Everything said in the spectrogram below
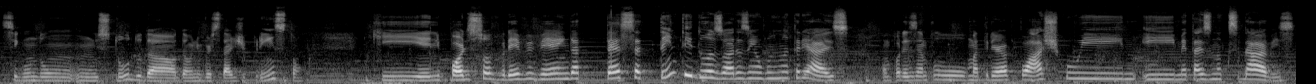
segundo um, um estudo da, da Universidade de Princeton, que ele pode sobreviver ainda até 72 horas em alguns materiais, como por exemplo material plástico e, e metais inoxidáveis.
